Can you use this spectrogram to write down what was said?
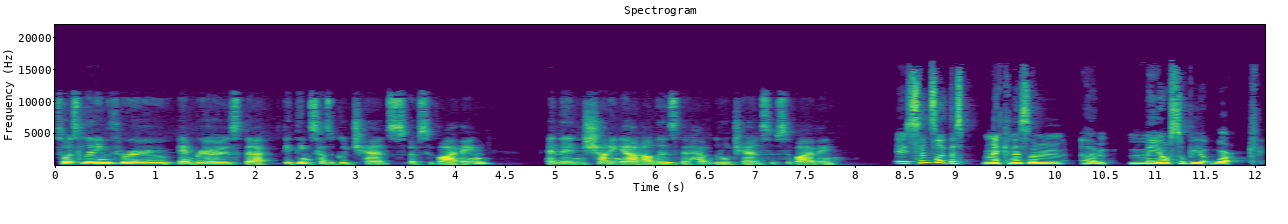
So it's letting through embryos that it thinks has a good chance of surviving and then shutting out others that have little chance of surviving. It sounds like this mechanism um, may also be at work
